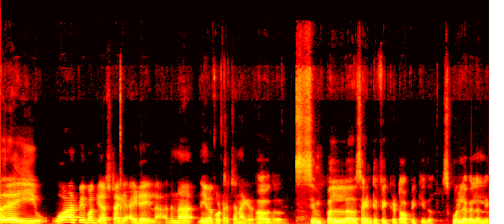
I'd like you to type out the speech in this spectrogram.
ಆದ್ರೆ ಈ ಓ ಆರ್ ಪಿ ಬಗ್ಗೆ ಅಷ್ಟಾಗಿ ಐಡಿಯಾ ಇಲ್ಲ. ಅದನ್ನ ನೀವೇ ಕೊಟ್ರೆ ಚೆನ್ನಾಗಿರುತ್ತೆ. ಹೌದು. ಸಿಂಪಲ್ ಸೈಂಟಿಫಿಕ್ ಟಾಪಿಕ್ ಇದು ಸ್ಕೂಲ್ ಲೆವೆಲ್ ಅಲ್ಲಿ.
